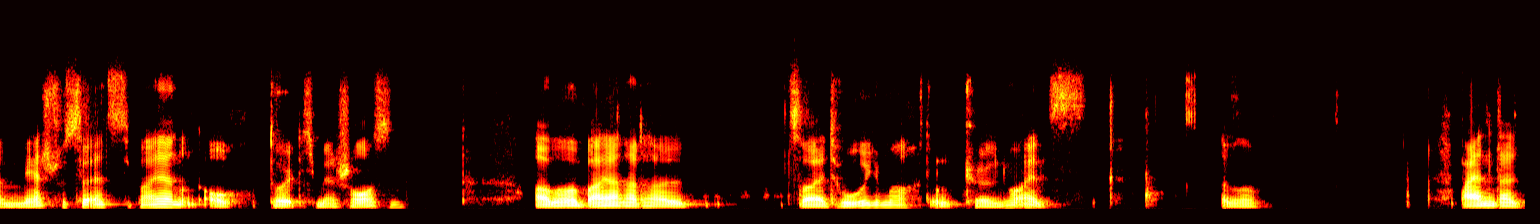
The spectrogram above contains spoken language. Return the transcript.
ähm, mehr Schüsse als die Bayern und auch deutlich mehr Chancen. Aber Bayern hat halt zwei Tore gemacht und Köln nur eins. Also, Bayern hat halt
